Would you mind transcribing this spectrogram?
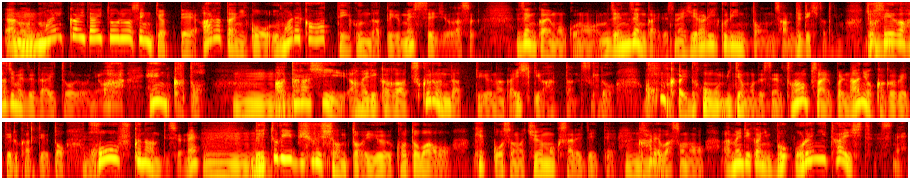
はい、あの、うん、毎回大統領選挙って新たにこう、生まれ変わっていくんだというメッセージを出す。前回もこの、前々回ですね、ヒラリー・クリントンさん出てきた時も、女性が初めて大統領に、うん、あ、変化と。新しいアメリカが作るんだっていうなんか意識があったんですけど今回どうも見てもですねトランプさんやっぱり何を掲げてるかっていうと報復なんですよね。レトリビューションという言葉を結構その注目されていて彼はそのアメリカに俺に対してですね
